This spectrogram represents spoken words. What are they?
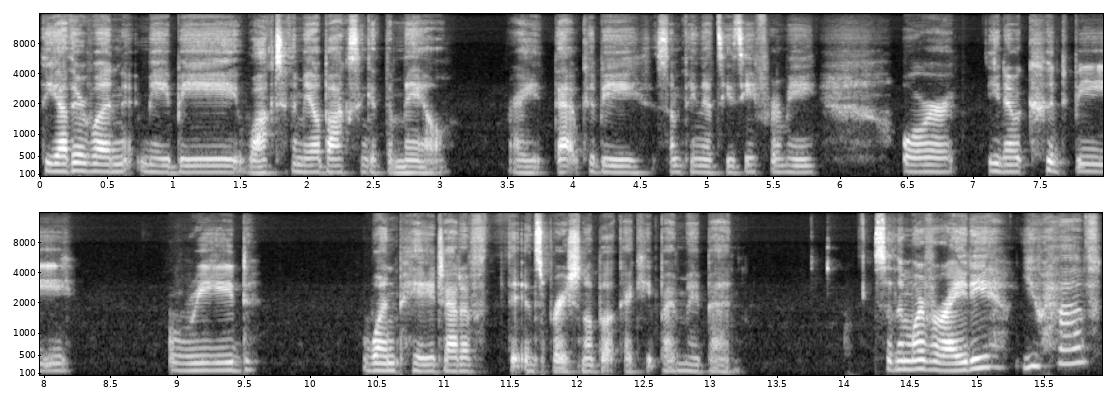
The other one may be walk to the mailbox and get the mail, right? That could be something that's easy for me. Or, you know, it could be read one page out of the inspirational book I keep by my bed. So the more variety you have,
